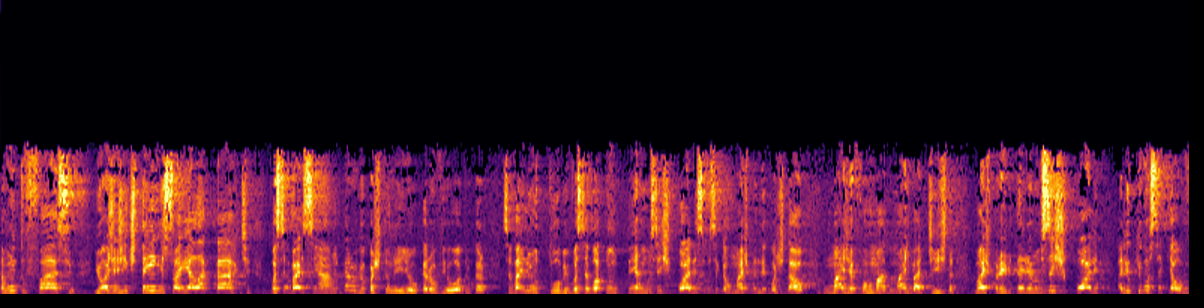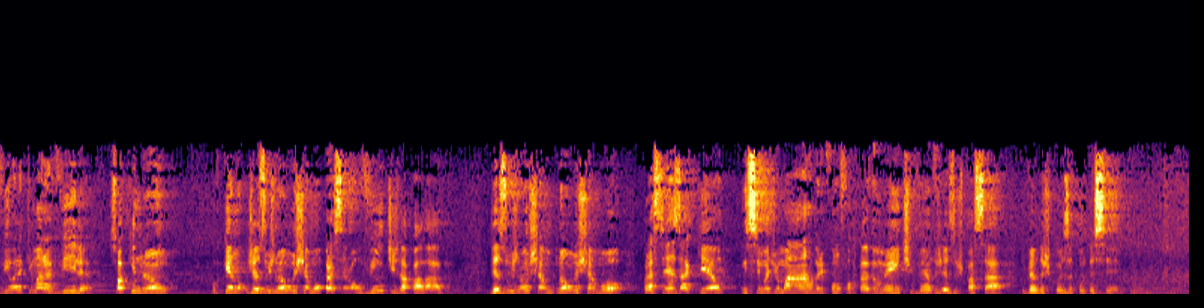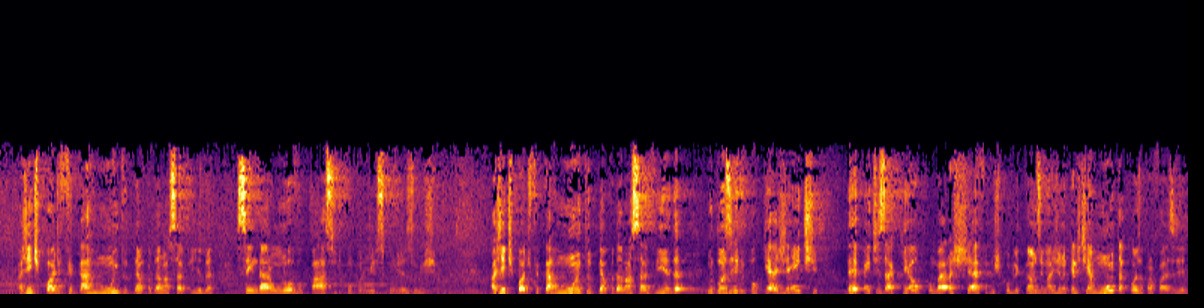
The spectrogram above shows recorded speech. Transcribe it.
É muito fácil. E hoje a gente tem isso aí à la carte. Você vai assim, ah, não quero ouvir o pastor Neil, quero ouvir outro. Quero... Você vai no YouTube, você bota um termo, você escolhe se você quer o mais pentecostal, o mais reformado, o mais batista, o mais presbiteriano. Você escolhe ali o que você quer ouvir. Olha que maravilha. Só que não. Porque Jesus não nos chamou para ser ouvintes da palavra. Jesus não, cham... não nos chamou para ser Zaqueu em cima de uma árvore confortavelmente vendo Jesus passar e vendo as coisas acontecerem. A gente pode ficar muito tempo da nossa vida sem dar um novo passo de compromisso com Jesus. A gente pode ficar muito tempo da nossa vida, inclusive porque a gente, de repente, Zaqueu, como era chefe dos publicanos, imagina que ele tinha muita coisa para fazer.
